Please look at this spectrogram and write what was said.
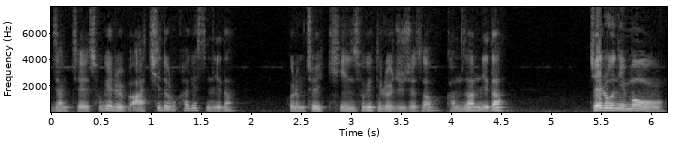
이상 제 소개를 마치도록 하겠습니다. 그럼 저희 긴 소개 들어주셔서 감사합니다. 제로니모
